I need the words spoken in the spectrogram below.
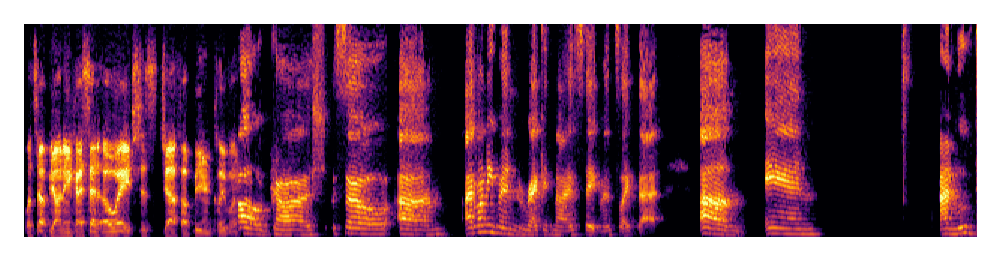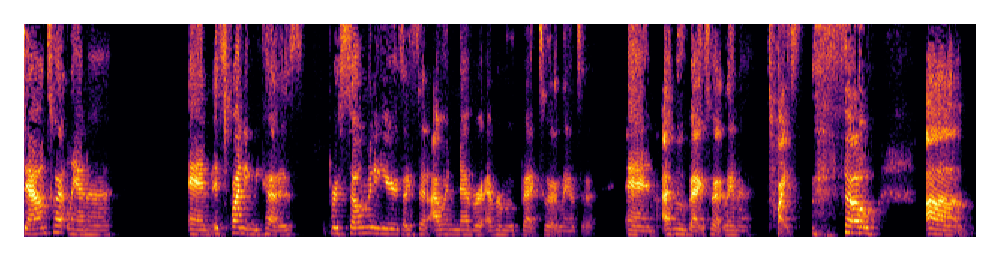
What's up, Yanik? I said OH. It's Jeff up here in Cleveland. Oh gosh. So um, I don't even recognize statements like that. Um, and I moved down to Atlanta, and it's funny because for so many years I said I would never ever move back to Atlanta, and I've moved back to Atlanta twice. so um,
